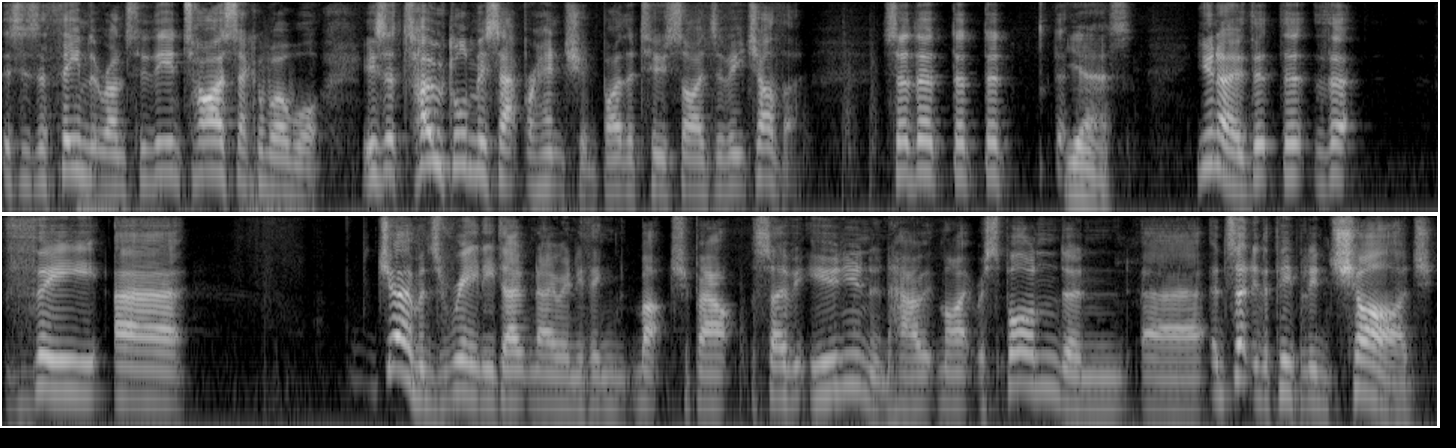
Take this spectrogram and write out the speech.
this is a theme that runs through the entire Second World War is a total misapprehension by the two sides of each other. So the the the, the yes. you know the the the the uh, Germans really don't know anything much about the Soviet Union and how it might respond, and uh, and certainly the people in charge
